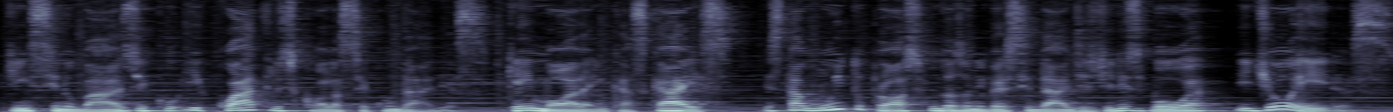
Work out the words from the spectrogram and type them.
de ensino básico e quatro escolas secundárias. Quem mora em Cascais está muito próximo das universidades de Lisboa e de Oeiras.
